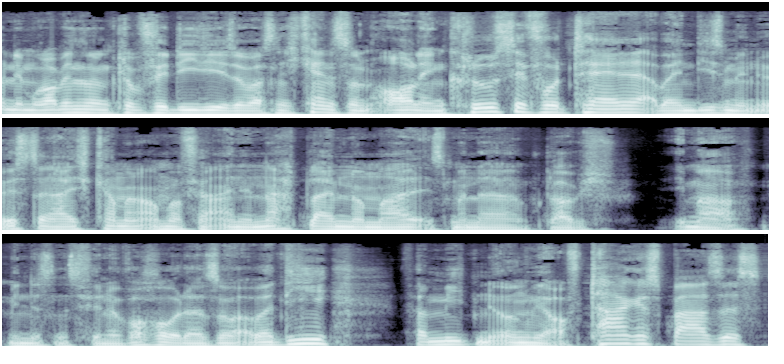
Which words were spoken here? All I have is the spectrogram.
Und im Robinson Club, für die, die sowas nicht kennen, ist so ein All-Inclusive-Hotel, aber in diesem in Österreich kann man auch mal für eine Nacht bleiben. Normal ist man da, glaube ich, immer mindestens für eine Woche oder so. Aber die vermieten irgendwie auf Tagesbasis.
